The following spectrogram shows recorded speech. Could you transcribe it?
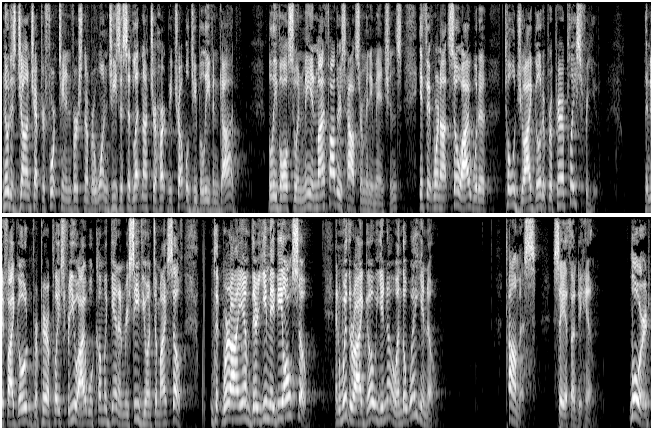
Notice John chapter 14 and verse number 1. Jesus said, Let not your heart be troubled, ye believe in God. Believe also in me. In my Father's house are many mansions. If it were not so, I would have told you, I go to prepare a place for you. And if I go and prepare a place for you, I will come again and receive you unto myself, that where I am, there ye may be also. And whither I go, ye know, and the way ye know. Thomas saith unto him, Lord,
